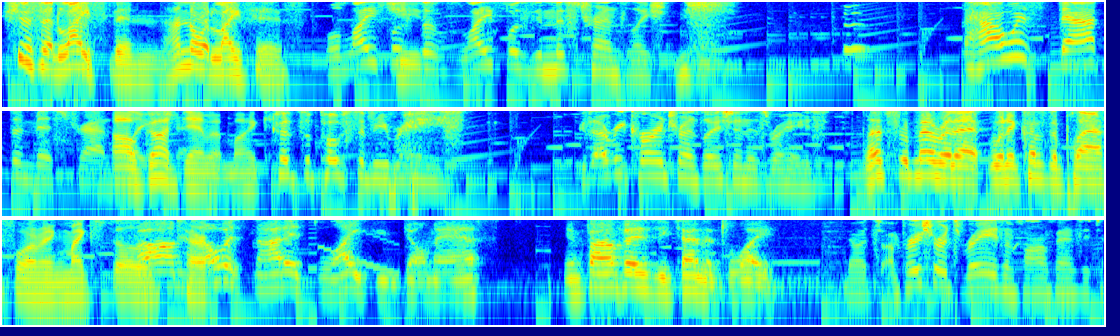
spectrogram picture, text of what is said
should have said life then. I know what life is. Well, life was the life was the mistranslation. how is that the mistranslation? oh God damn it, Mike. Cause it's supposed to be raise. Because every current translation is raise. Let's remember that when it comes to platforming, Mike still is Um, terrible. no, it's not. It's life, you dumbass. In Final Fantasy X, it's life. No, it's I'm pretty sure it's raise in Final Fantasy X.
